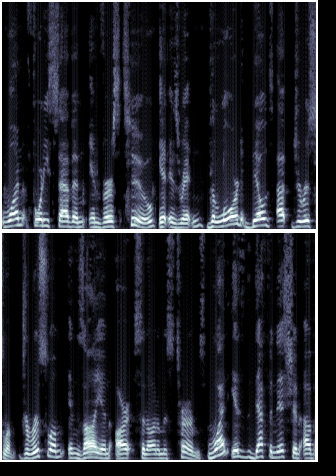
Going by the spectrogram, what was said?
147 in verse 2, it is written, The Lord builds up Jerusalem. Jerusalem and Zion are synonymous terms. What is the definition of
